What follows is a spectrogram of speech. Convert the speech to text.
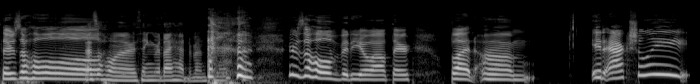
there's a whole, That's a whole other thing, but I had to mention it. there's a whole video out there, but um, it actually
